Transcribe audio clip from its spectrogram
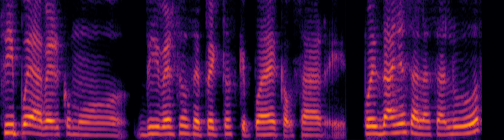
sí puede haber como diversos efectos que puede causar eh, pues daños a la salud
